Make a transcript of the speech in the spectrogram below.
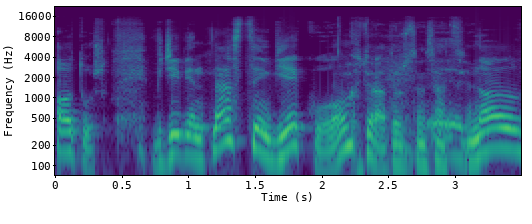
Otóż w XIX wieku... Która to już sensacja? No,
